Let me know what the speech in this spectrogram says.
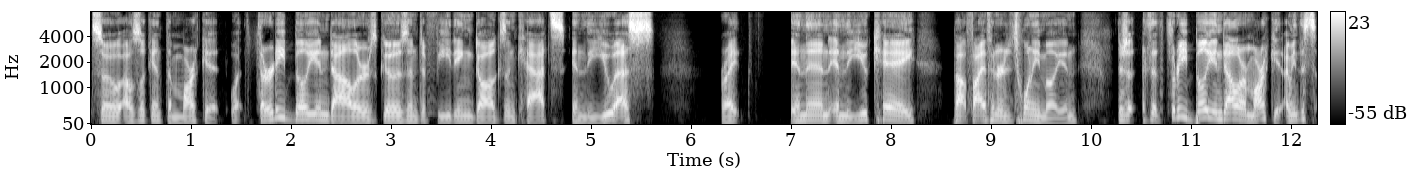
So I was looking at the market. What thirty billion dollars goes into feeding dogs and cats in the U.S. Right, and then in the U.K. about five hundred and twenty million. There's a, it's a three billion dollar market. I mean, this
